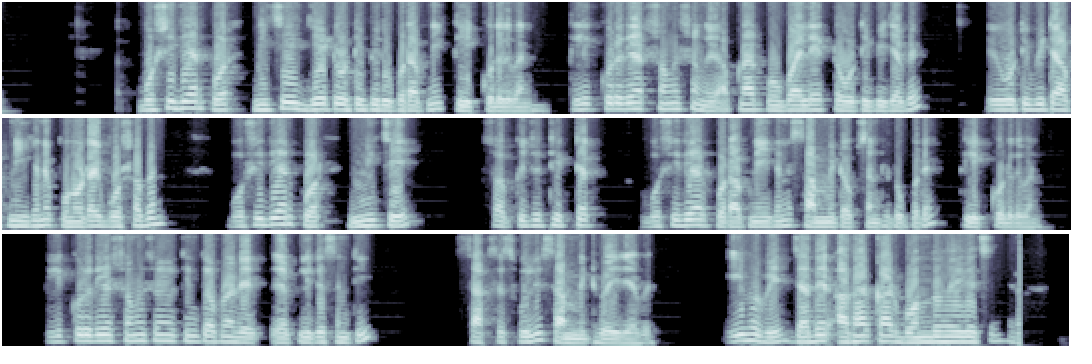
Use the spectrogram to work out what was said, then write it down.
বসিয়ে দেওয়ার পর নিচে গেট ওটিপির উপর আপনি ক্লিক করে দেবেন। ক্লিক করে দেওয়ার সঙ্গে সঙ্গে আপনার মোবাইলে একটা ওটিপি যাবে। এই ওটিপিটা আপনি এখানে পুনরায় বসাবেন। বসিয়ে দেওয়ার পর নিচে সবকিছু ঠিকঠাক বসিয়ে দেওয়ার পর আপনি এখানে সাবমিট অপশনটার উপরে ক্লিক করে দেবেন। ক্লিক করে দেওয়ার সঙ্গে সঙ্গে কিন্তু আপনার অ্যাপ্লিকেশনটি সাকসেসফুলি সাবমিট হয়ে যাবে। এইভাবে যাদের আধার কার্ড বন্ধ হয়ে গেছে,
